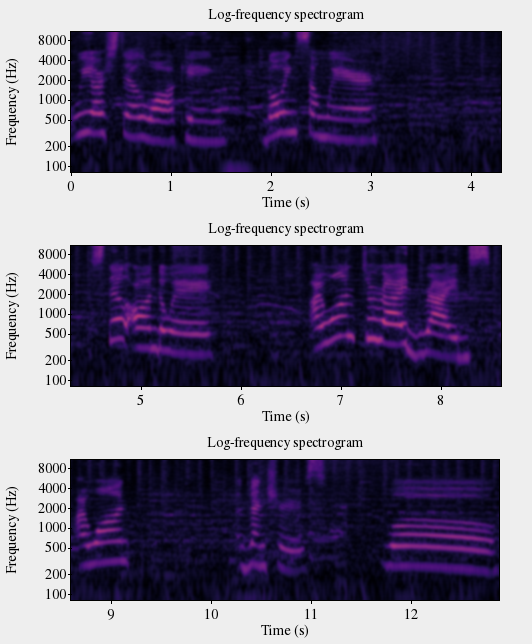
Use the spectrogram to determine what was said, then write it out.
we are still walking, going somewhere. Still on the way. I want to ride rides. I want adventures. Whoa.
